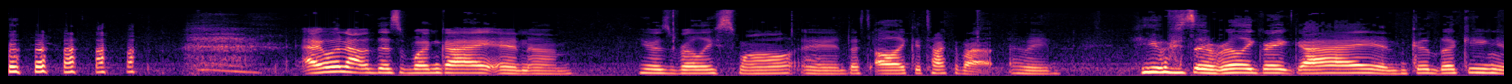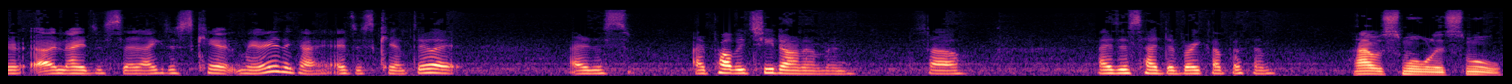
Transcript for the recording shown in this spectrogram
I went out with this one guy and um, he was really small and that's all I could talk about. I mean, he was a really great guy and good looking and I just said I just can't marry the guy. I just can't do it. I just I'd probably cheat on him and so I just had to break up with him. How small is small?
